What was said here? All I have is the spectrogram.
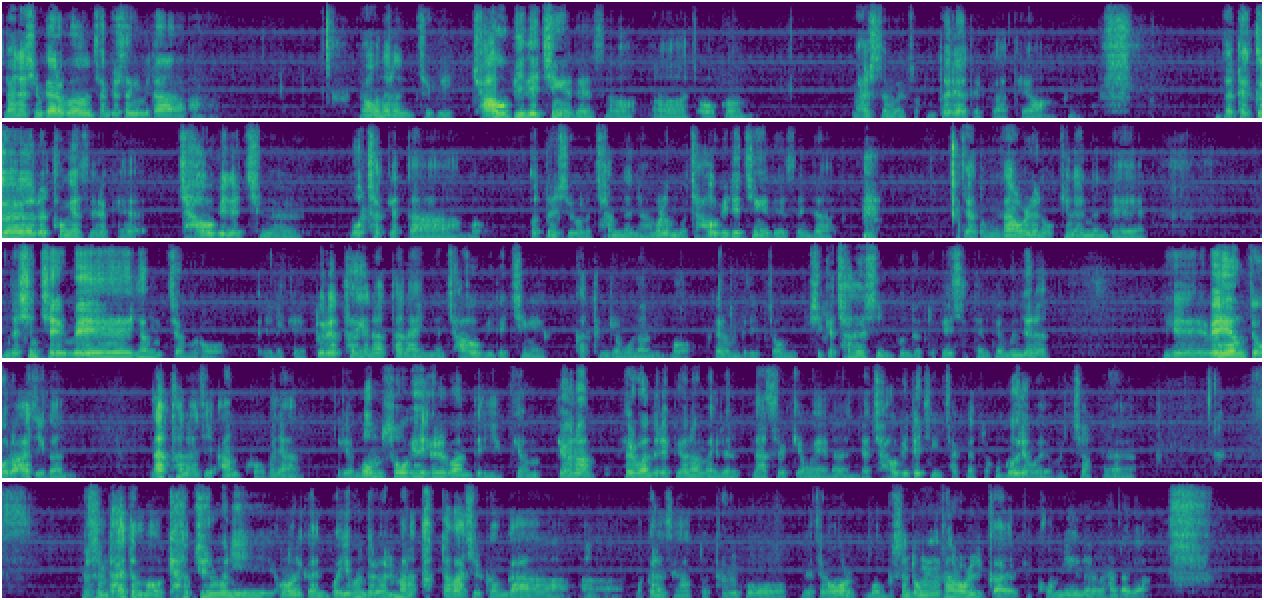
네, 안녕하십니까 여러분. 장길성입니다. 아, 오늘은 저기 좌우 비대칭에 대해서 어, 조금 말씀을 조금 드려야 될 것 같아요. 그, 댓글을 통해서 이렇게 좌우 비대칭을 못 찾겠다 뭐 어떤 식으로 찾느냐. 물론 뭐 좌우 비대칭에 대해서 이제 제가 동영상을 올려놓긴 했는데 이제 신체 외형적으로 이렇게 뚜렷하게 나타나 있는 좌우 비대칭 같은 경우는 뭐 여러분들이 좀 쉽게 찾으신 분들도 계실 텐데 문제는 이게 외형적으로 아직은 나타나지 않고 그냥 몸 속의 혈관들이 변, 변화 혈관들의 변화만 일어났을 경우에는 좌우 비대칭이 찾기가 조금 어려워요 그렇죠 예. 그렇습니다. 하여튼 뭐 계속 질문이 올라오니까 뭐 이분들 얼마나 답답하실 건가 어, 뭐 그런 생각도 들고 제가 오늘 뭐 무슨 동영상을 올릴까 이렇게 고민을 하다가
